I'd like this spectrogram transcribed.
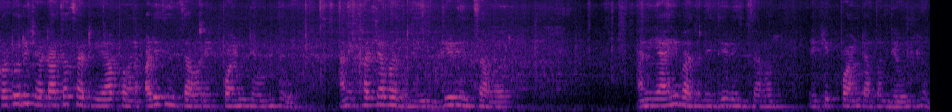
कटोरीच्या टाचासाठी आपण अडीच इंचावर एक पॉईंट देऊन घेऊ आणि खालच्या बाजूने दीड इंचावर आणि याही बाजूने दीड इंचावर एक एक पॉईंट आपण देऊन घेऊ.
